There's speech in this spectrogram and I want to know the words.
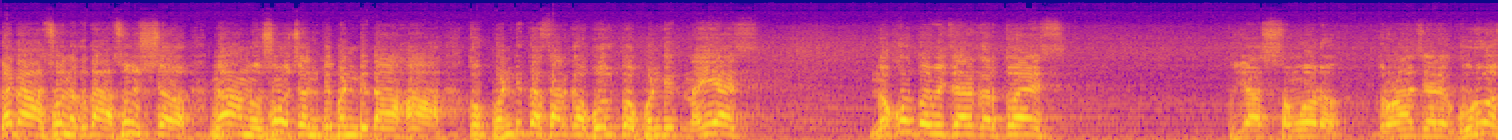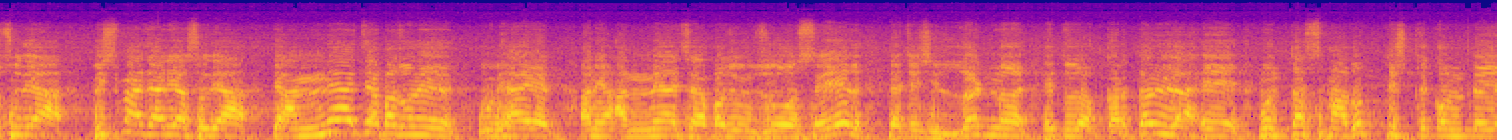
गदा असून गदा असूंश नानु शोचंती पंडिता हा तू पंडितासारखा बोलतो पंडित नाही आहेस नको तो विचार करतोयस। तुझ्या समोर द्रोणाचार्य गुरु असू द्या भीष्माचार्य असू द्या ते अन्यायाच्या बाजूने उभे आहेत आणि अन्यायाच्या बाजूने जो असेल त्याच्याशी लढणं हे तुझं कर्तव्य आहे. म्हणून तस्माद उत्तिष्ठ कोणतेय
